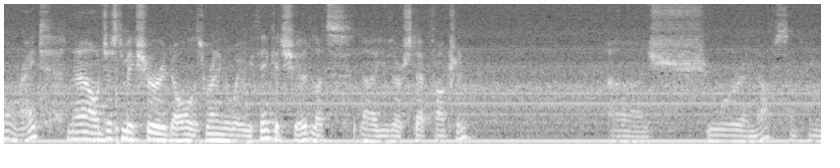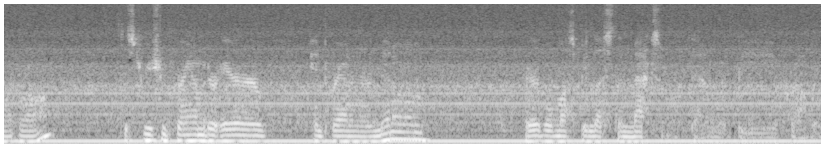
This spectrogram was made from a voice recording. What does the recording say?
Alright, now just to make sure it all is running the way we think it should, let's uh, use our step function. Uh, sure enough, something went wrong. Distribution parameter error in parameter minimum. Variable must be less than maximum. That would be a problem.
